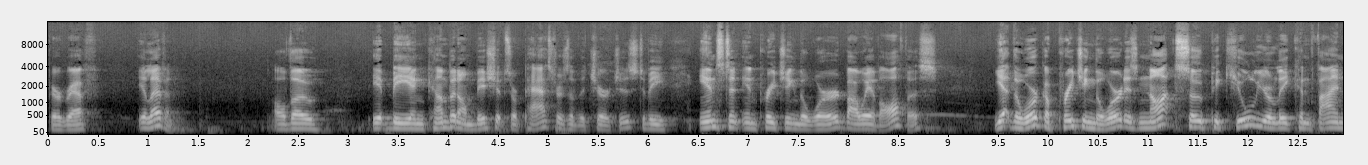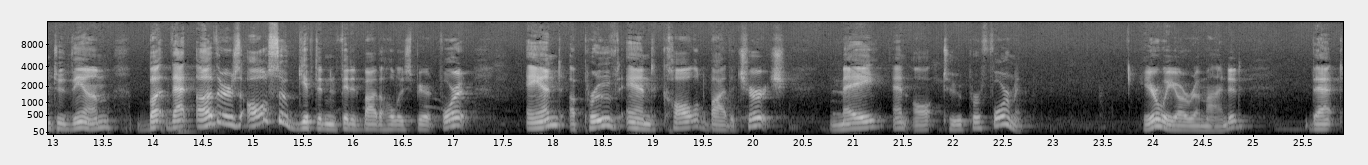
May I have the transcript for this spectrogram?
Paragraph 11. Although it be incumbent on bishops or pastors of the churches to be instant in preaching the word by way of office, yet the work of preaching the word is not so peculiarly confined to them, but that others also gifted and fitted by the Holy Spirit for it, and approved and called by the church, may and ought to perform it. Here we are reminded that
